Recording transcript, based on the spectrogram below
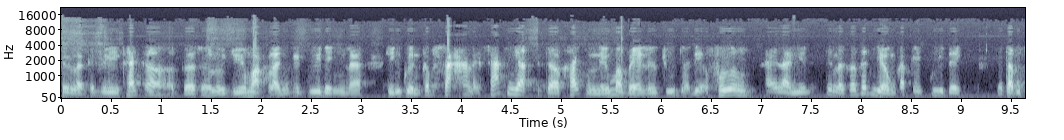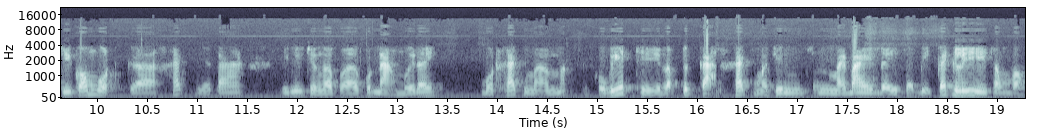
tức là cái ly khách ở cơ sở lưu trú hoặc là những cái quy định là chính quyền cấp xã lại xác nhận cho khách nếu mà về lưu trú tại địa phương hay là như, tức là có rất nhiều các cái quy định. Thậm chí có một à, khách người ta, ví như trường hợp à, quân đảo mới đây, một khách mà mắc covid thì lập tức cả khách mà trên máy bay đấy sẽ bị cách ly trong vòng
